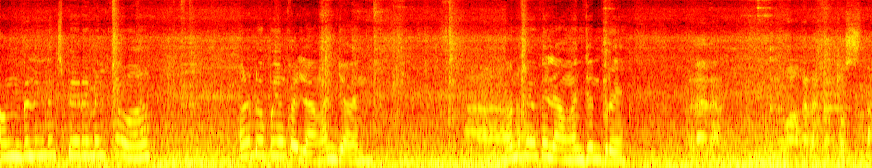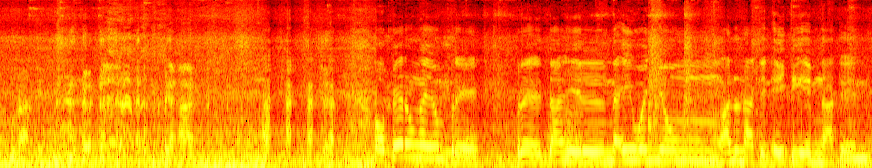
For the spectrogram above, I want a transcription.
Ang galing ng experiment nyo, ah. Ano daw ba yung kailangan dyan? Ah, Ano ba yung kailangan dyan, pre? Wala lang. Kumuha ka lang, tapos takbo natin. Oh, pero ngayon, pre, pre, dahil naiwan yung ano natin, ATM natin,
